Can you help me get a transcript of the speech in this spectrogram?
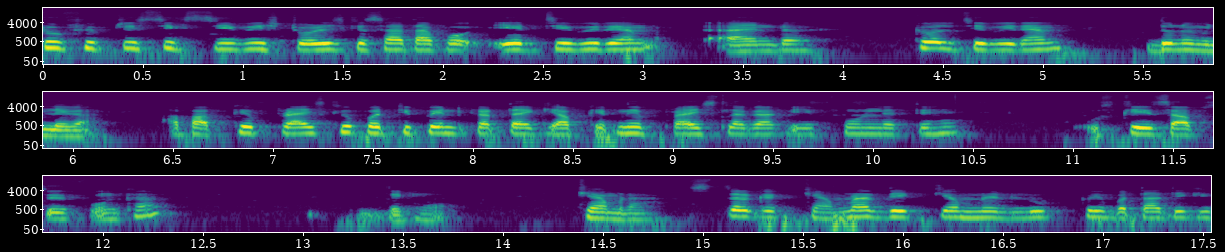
two fifty six G B storage के साथ आपको eight G B RAM and twelve G B RAM दोनों मिलेगा। अब आपके प्राइस के ऊपर डिपेंड करता है कि आप कितने प्राइस लगा के ये फ़ोन लेते हैं। उसके हिसाब से फ़ोन का देखें। कैमरा, इस तरह का कैमरा देख के हमने लुक पे बता दिया कि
